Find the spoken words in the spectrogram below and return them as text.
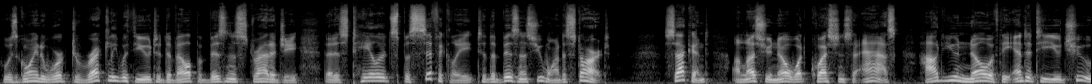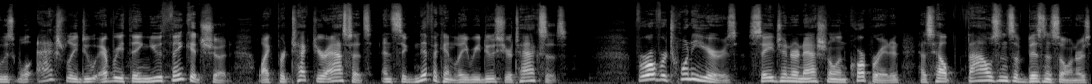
who is going to work directly with you to develop a business strategy that is tailored specifically to the business you want to start. Second, unless you know what questions to ask, how do you know if the entity you choose will actually do everything you think it should, like protect your assets and significantly reduce your taxes? For over 20 years, Sage International Incorporated has helped thousands of business owners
